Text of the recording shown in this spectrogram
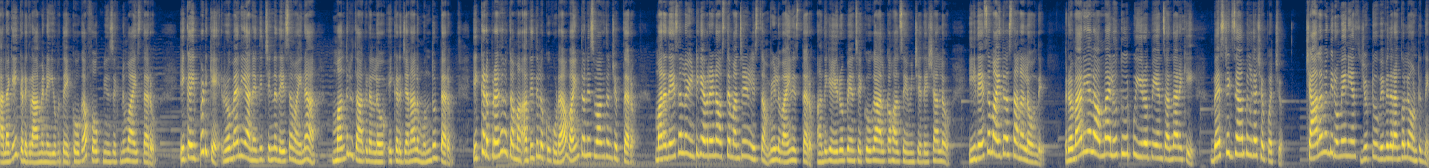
అలాగే ఇక్కడ గ్రామీణ యువత ఎక్కువగా ఫోక్ మ్యూజిక్ను వాయిస్తారు. ఇక ఇప్పటికే రొమేనియా అనేది చిన్న దేశం అయినా మందులు తాగడంలో ఇక్కడ జనాలు ముందుంటారు. ఇక్కడ ప్రజలు తమ అతిథులకు కూడా వైన్తోనే స్వాగతం చెప్తారు. మన దేశంలో ఇంటికి ఎవరైనా వస్తే మంచినీళ్ళు ఇస్తాం వీళ్ళు వైన్ ఇస్తారు. అందుకే యూరోపియన్స్ ఎక్కువగా ఆల్కహాల్ సేవించే దేశాల్లో ఈ దేశం ఐదవ స్థానంలో ఉంది. రొమానియాలో అమ్మాయిలు తూర్పు యూరోపియన్స్ అందానికి బెస్ట్ ఎగ్జాంపుల్గా చెప్పొచ్చు. చాలామంది రొమేనియన్స్ జుట్టు వివిధ రంగుల్లో ఉంటుంది.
